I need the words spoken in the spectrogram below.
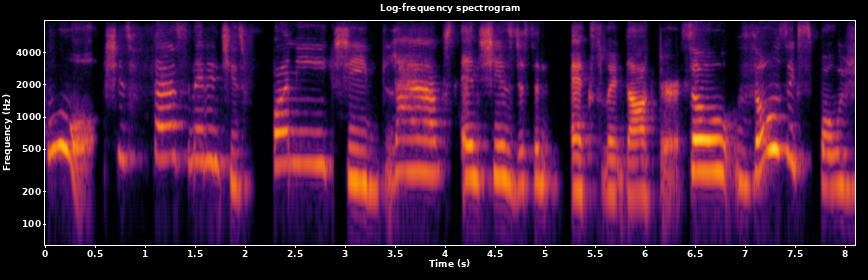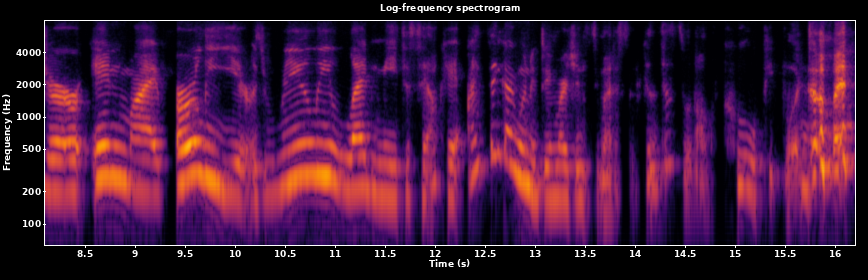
cool. She's fascinating. She's funny, she laughs, and she is just an excellent doctor. So, those exposure in my early years really led me to say, okay, I think I want to do emergency medicine because this is what all the cool people are doing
